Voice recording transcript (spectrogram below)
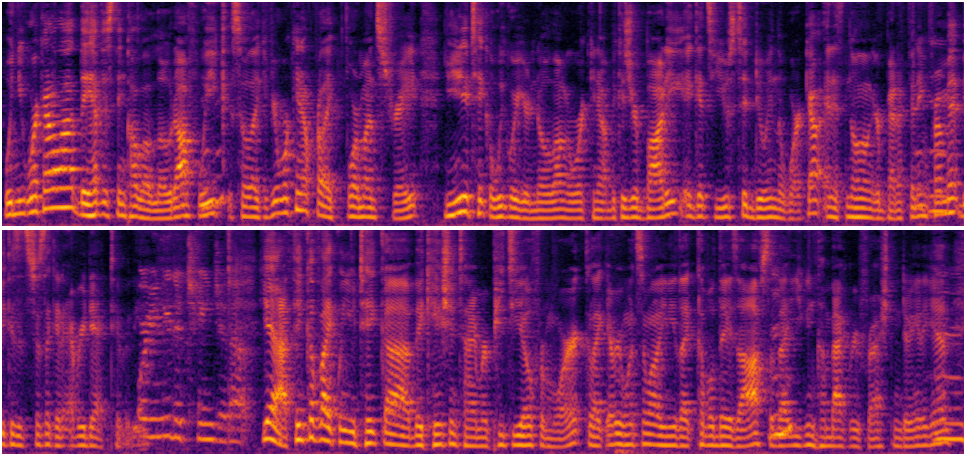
When you work out a lot, they have this thing called a load off week. Mm-hmm. So like if you're working out for like four months straight, you need to take a week where you're no longer working out because your body it gets used to doing the workout and it's no longer benefiting from it because it's just like an everyday activity. Mm-hmm. Or you need to change it up. Yeah, think of like when you take uh, vacation time or PTO from work. Like every once in a while, you need like a couple of days off so that Mm-hmm. you can come back refreshed and doing it again.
